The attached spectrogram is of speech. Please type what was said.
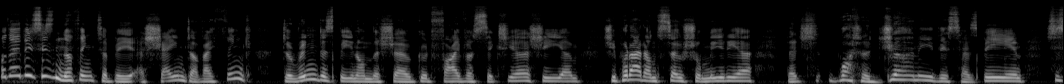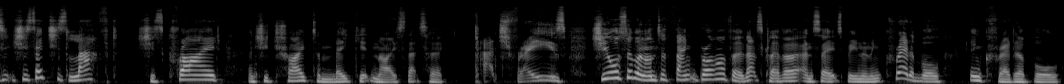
Although this is nothing to be ashamed of. I think Dorinda's been on the show good five or six years. She um she put out on social media that sh what a journey this has been. She, she said she's laughed, she's cried, and she tried to make it nice. That's her catchphrase. She also went on to thank Bravo. That's clever and say it's been an incredible, incredible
